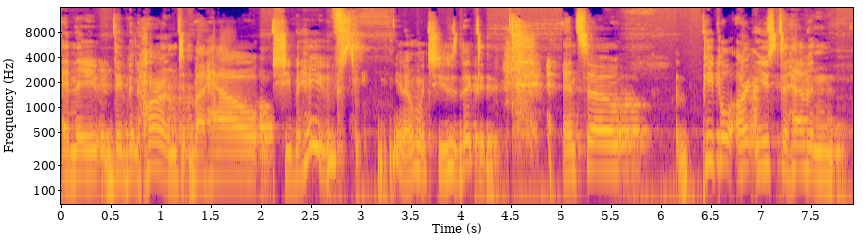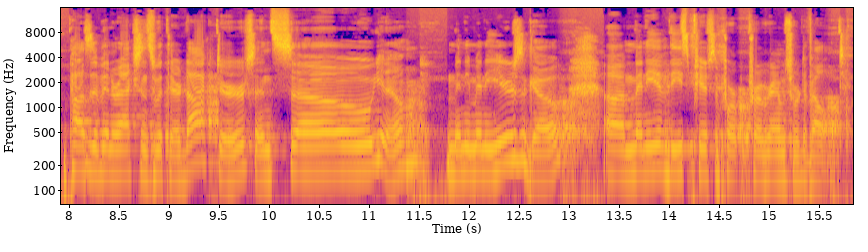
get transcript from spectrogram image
and they they've been harmed by how she behaves. You know, when she was addicted, and and so people aren't used to having positive interactions with their doctors. And so you know many many years ago uh, many of these peer support programs were developed.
